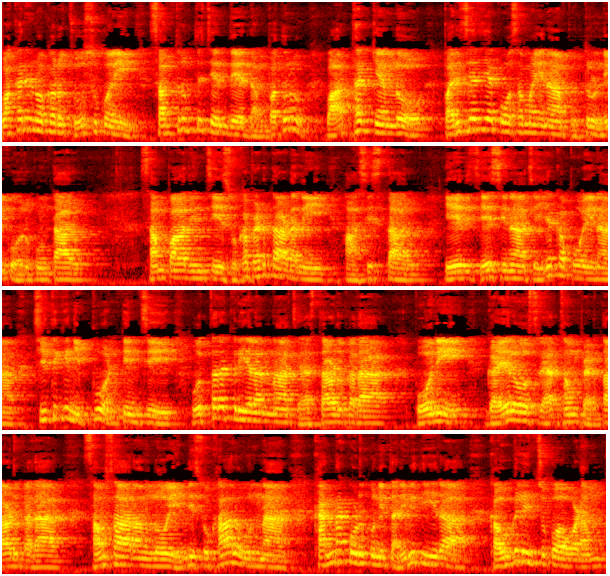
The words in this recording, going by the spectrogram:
ఒకరినొకరు చూసుకొని సంతృప్తి చెందే దంపతులు వార్ధక్యంలో పరిచర్య కోసమైన పుత్రుణ్ణి కోరుకుంటారు. సంపాదించి సుఖపెడతాడని ఆశిస్తారు. ఏది చేసినా చెయ్యకపోయినా చితికి నిప్పు అంటించి ఉత్తర క్రియలన్నా చేస్తాడు కదా. పోని గయలో శ్రాద్ధం పెడతాడు కదా. సంసారంలో ఎన్ని సుఖాలు ఉన్నా కన్న కొడుకుని తనివి తీరా కౌగిలించుకోవడం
